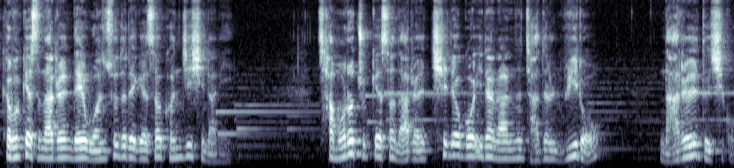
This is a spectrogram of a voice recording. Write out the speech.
그분께서 나를 내 원수들에게서 건지시나니 참으로 주께서 나를 치려고 일어나는 자들 위로 나를 드시고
